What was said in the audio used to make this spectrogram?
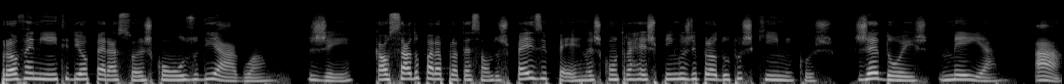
proveniente de operações com uso de água. G. Calçado para proteção dos pés e pernas contra respingos de produtos químicos. G2. Meia. A.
